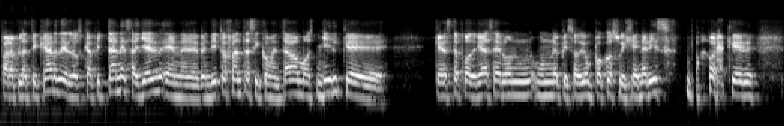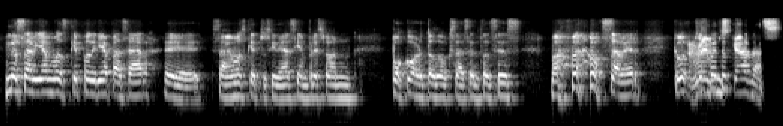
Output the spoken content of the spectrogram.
para platicar de los capitanes. Ayer en eh, Bendito Fantasy comentábamos, Nil, que, que este podría ser un, un, episodio un poco sui generis, porque no sabíamos qué podría pasar. Eh, sabemos que tus ideas siempre son poco ortodoxas, entonces vamos a ver. Rebuscadas.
